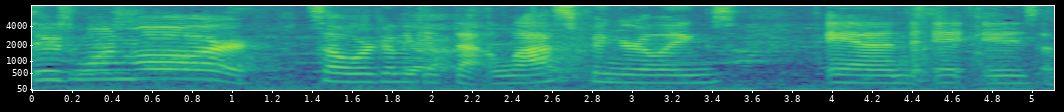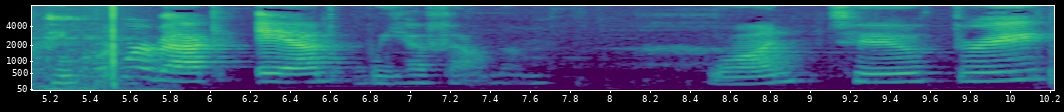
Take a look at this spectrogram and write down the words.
There's one more. So we're gonna get that last fingerlings and it is a pink one. We're back and we have found them. One, two, three.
